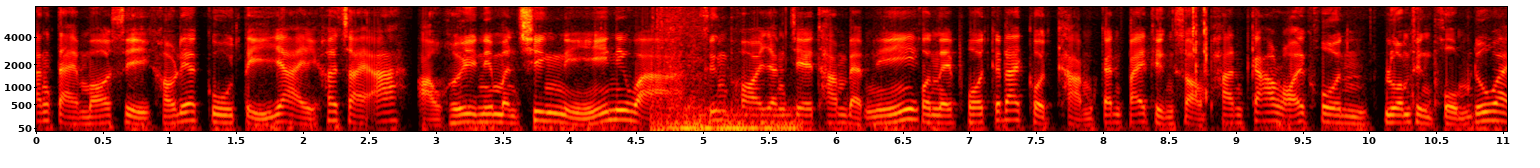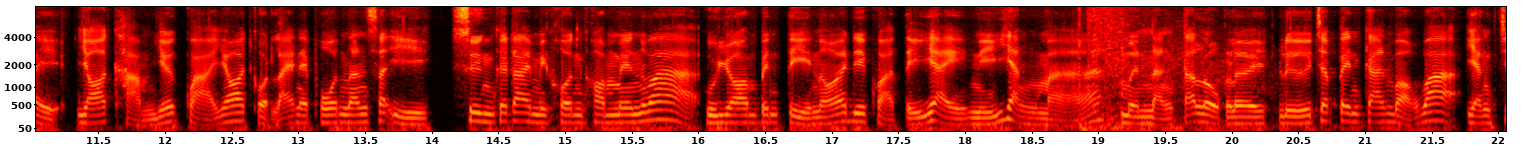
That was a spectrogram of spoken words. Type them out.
ตั้งแต่ม .4 เขาเรียกกูตีใหญ่เข้าใจอะเอาเฮ้ยนี่มันชิ่งหนีนี่หว่า ซึ่งพอยังเจทำแบบนี้คนในโพสต์ก็ได้กดขำกันไปถึง 2,900 คน รวมถึงผมด้วย ยอดขำเยอะกว่ายอดกดไลค์ในโพสต์นั้นซะอีก ซึ่งก็ได้มีคนคอมเมนต์ว่า กูยอมเป็นตีน้อยดีกว่าตีใหญ่หนีอย่างหมา เหมือนหนังตลกเลย หรือจะเป็นการบอกว่ายังเจ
